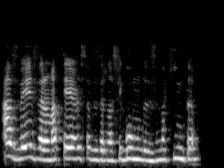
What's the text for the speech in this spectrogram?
Às vezes era na terça, às vezes era na segunda, às vezes na quinta.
